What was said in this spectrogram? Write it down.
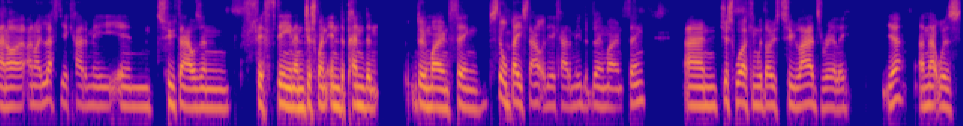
And I and I left the academy in 2015 and just went independent doing my own thing, still based out of the academy, but doing my own thing, and just working with those two lads really. Yeah, and that was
